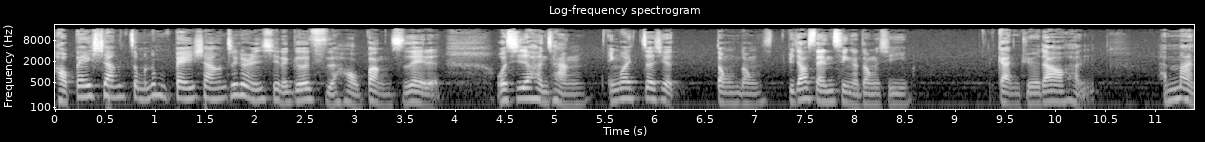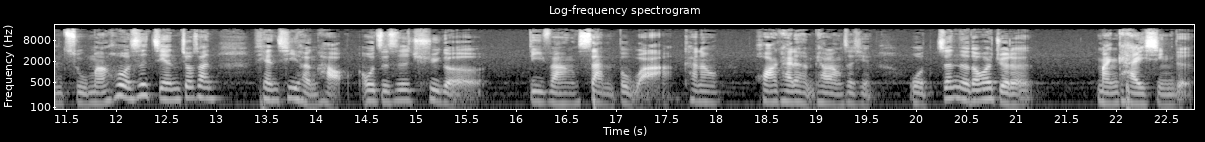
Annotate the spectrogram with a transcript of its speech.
好悲伤，怎么那么悲伤？这个人写的歌词好棒之类的。我其实很常因为这些东东比较 sensing 的东西，感觉到很很满足吗？或者是今天就算天气很好，我只是去个地方散步啊，看到。花开的很漂亮，这些我真的都会觉得蛮开心的，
